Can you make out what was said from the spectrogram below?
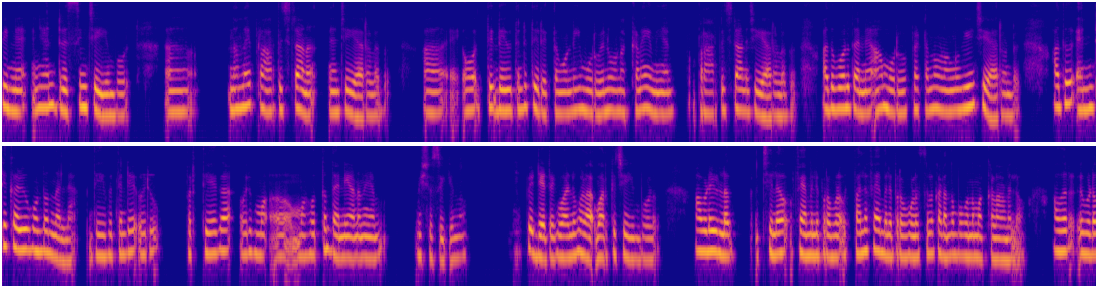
പിന്നെ ഞാൻ ഡ്രസ്സിങ് ചെയ്യുമ്പോൾ നന്നായി പ്രാർത്ഥിച്ചിട്ടാണ് ഞാൻ ചെയ്യാറുള്ളത്. ആ, ദൈവത്തിന്റെ തിരക്തം കൊണ്ട് ഈ മുറിവിന് ഉണക്കണേ എന്ന് ഞാൻ പ്രാർത്ഥിച്ചിട്ടാണ് ചെയ്യാറുള്ളത്. അതുപോലെ തന്നെ ആ മുറിവ് പെട്ടെന്ന് ഉണങ്ങുകയും ചെയ്യാറുണ്ട്. അത് എന്റെ കഴിവ് കൊണ്ടൊന്നല്ല ദൈവത്തിന്റെ ഒരു പ്രത്യേക ഒരു മഹത്വം തന്നെയാണെന്ന് ഞാൻ വിശ്വസിക്കുന്നു. പെഡിയാട്രിക് വാർഡിൽ വർക്ക് ചെയ്യുമ്പോൾ അവിടെയുള്ള ചില ഫാമിലി പ്രോബ്ലം പല ഫാമിലി പ്രോബ്ലംസിൽ കടന്നു പോകുന്ന മക്കളാണല്ലോ. അവർ ഇവിടെ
